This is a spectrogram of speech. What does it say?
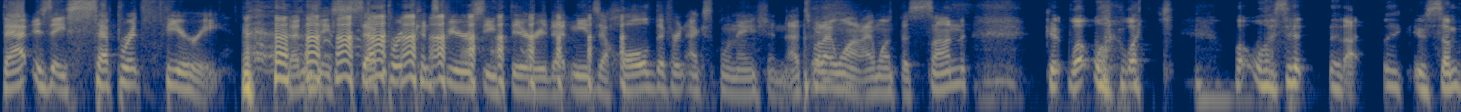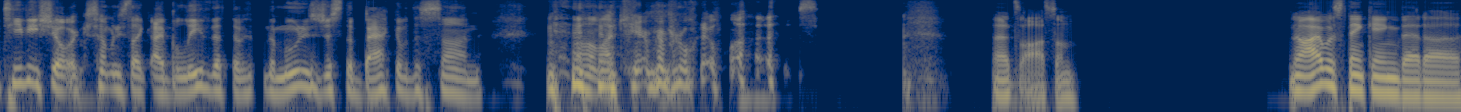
That is a separate theory. That is a separate conspiracy theory that needs a whole different explanation. That's what I want. I want the sun. What what what what was it that I, like, it was some TV show or somebody's like I believe that the the moon is just the back of the sun. Um, I can't remember what it was. That's awesome. No, I was thinking that uh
